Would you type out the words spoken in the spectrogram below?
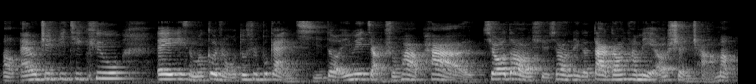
啊，LGBTQA 什么各种我都是不敢提的，因为讲实话怕交到学校那个大纲他们也要审查嘛，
